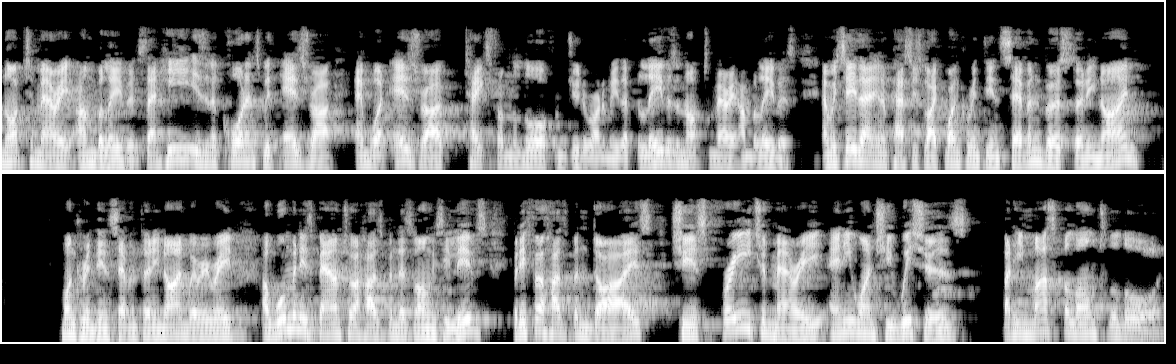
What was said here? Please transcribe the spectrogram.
not to marry unbelievers. That he is in accordance with Ezra and what Ezra takes from the law from Deuteronomy, that believers are not to marry unbelievers. And we see that in a passage like 1 Corinthians 7 verse 39, 1 Corinthians 7:39 where we read, "A woman is bound to her husband as long as he lives, but if her husband dies, she is free to marry anyone she wishes, but he must belong to the Lord."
